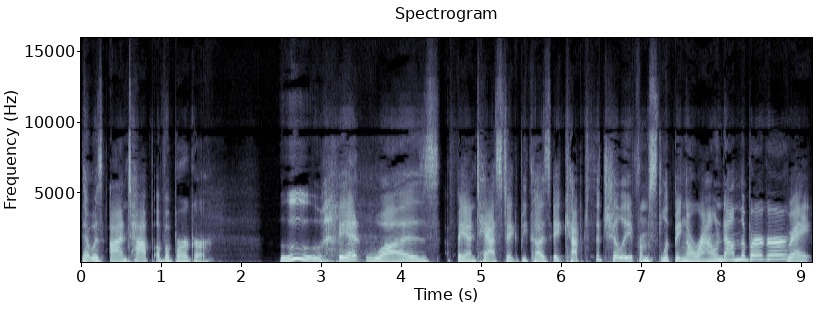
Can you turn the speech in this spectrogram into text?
that was on top of a burger. Ooh. It was fantastic because it kept the chili from slipping around on the burger Right.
